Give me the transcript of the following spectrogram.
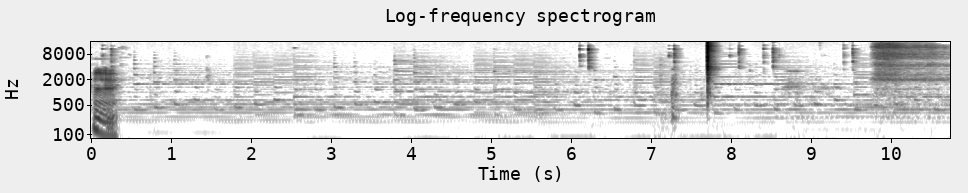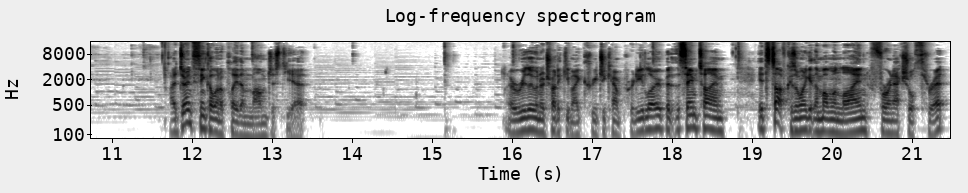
Hmm. I don't think I want to play the mum just yet. I really want to try to keep my creature count pretty low, but at the same time, it's tough because I want to get the mum online for an actual threat.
